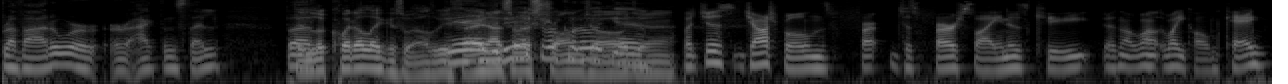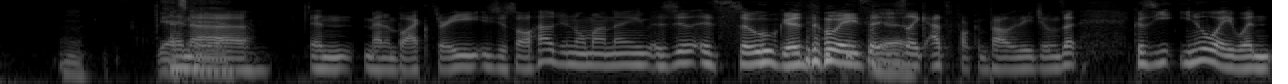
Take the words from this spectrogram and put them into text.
bravado or, or acting style. But They look quite alike as well. To be Yeah, fair, they that sort of strong quite jaw. alike, Yeah. yeah. But just Josh Brolin's fir- just first line is Q. Not, what, what do you call him? K. yeah, it's in kinda- uh, in Men in Black Three, he's just all, "How'd you know my name?" It's just, it's so good the way he's, Yeah. he's like, "That's fucking Tommy Lee Jones." Because you, you know way when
